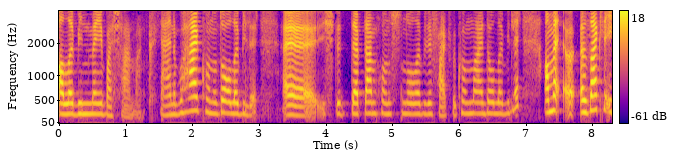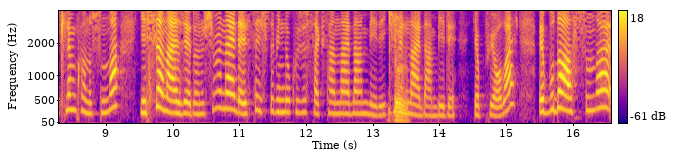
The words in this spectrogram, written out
alabilmeyi başarmak. Yani bu her konuda olabilir. Ee, işte deprem konusunda olabilir, farklı konularda olabilir. Ama özellikle iklim konusunda yeşil enerjiye dönüşümü neredeyse işte 1980'lerden beri, 2000'lerden beri yapıyorlar. Ve bu da aslında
